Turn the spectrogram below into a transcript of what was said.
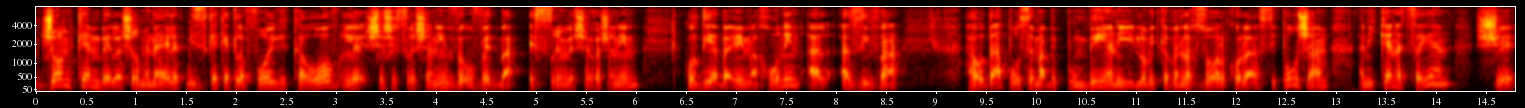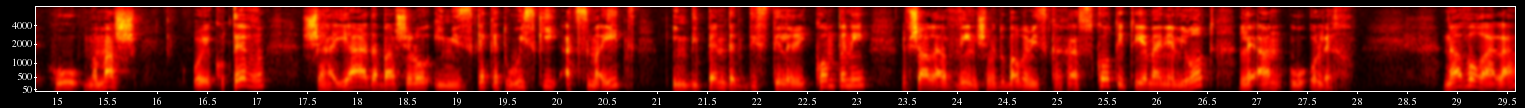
ג'ון קמבל, אשר מנהל את מזקקת לפרויג קרוב ל-16 שנים ועובד בה 27 שנים, הודיע בימים האחרונים על עזיבה. ההודעה פורסמה בפומבי, אני לא מתכוון לחזור על כל הסיפור שם, אני כן אציין שהוא ממש כותב שהיעד הבא שלו היא מזקקת וויסקי עצמאית, Independent Distillery Company, אפשר להבין שמדובר במזקקה סקוטית, יהיה מעניין לראות לאן הוא הולך. נעבור הלאה,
